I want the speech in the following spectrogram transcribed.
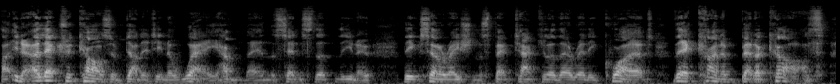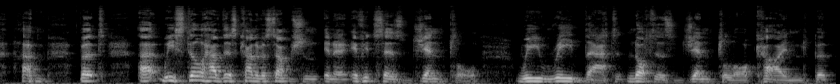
Uh, you know, electric cars have done it in a way, haven't they? In the sense that you know the acceleration is spectacular, they're really quiet, they're kind of better cars. Um, but uh, we still have this kind of assumption. You know, if it says gentle, we read that not as gentle or kind, but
